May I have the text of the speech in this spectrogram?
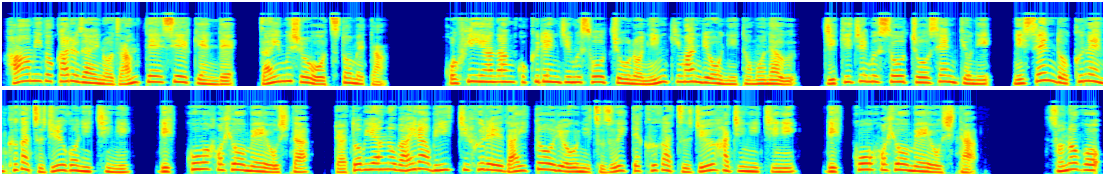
ハーミド・カルザイの暫定政権で財務省を務めた。コフィ・アナン国連事務総長の任期満了に伴う次期事務総長選挙に2006年9月15日に立候補表明をしたラトビアのバイラビーチフレー大統領に続いて9月18日に立候補表明をした。その後、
